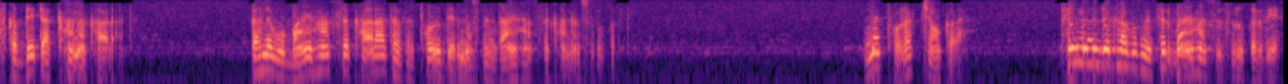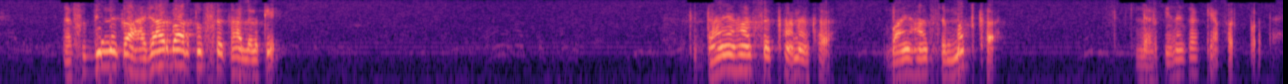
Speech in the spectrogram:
उसका बेटा खाना खा रहा था। पहले वो बाएँ हाथ से खा रहा था, फिर थोड़ी देर में उसने दाएँ हाथ से खाना शुरू कर दिया। मैं थोड़ा चौंका। फिर मैंने देखा उसने फिर बाएँ हाथ से शुरू कर दिया। नसुद्दीन ने कहा, हज़ार बार तुझसे कहा, लड़के। दाएँ हाथ से खाना खा, बाएँ हाथ से मत खा। लड़के ने कहा, क्या फ़र्क पड़ता है?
